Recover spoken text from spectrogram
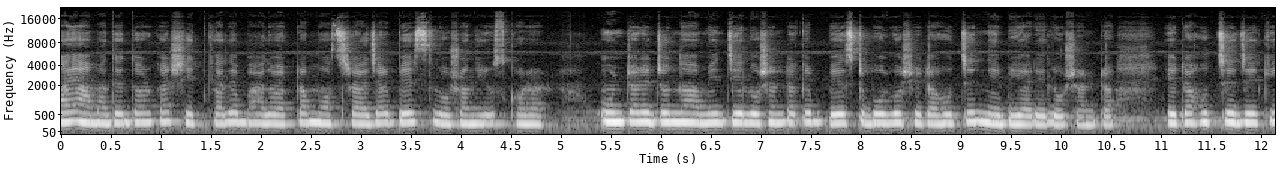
তাই আমাদের দরকার শীতকালে ভালো একটা ময়শ্চারাইজার বেস্ট লোশন ইউজ করার। উইন্টারের জন্য আমি যে লোশনটাকে বেস্ট বলব সেটা হচ্ছে নেভিয়ারের লোশনটা। এটা হচ্ছে যে কি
